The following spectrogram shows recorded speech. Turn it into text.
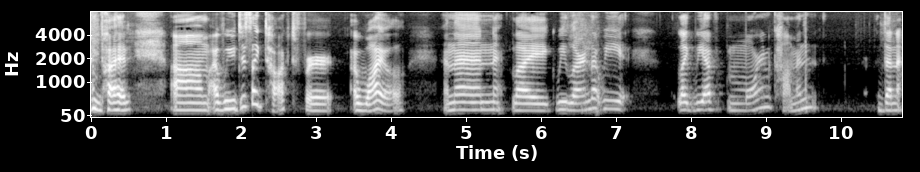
but um, we just like talked for a while, and then like we learned that we like we have more in common than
